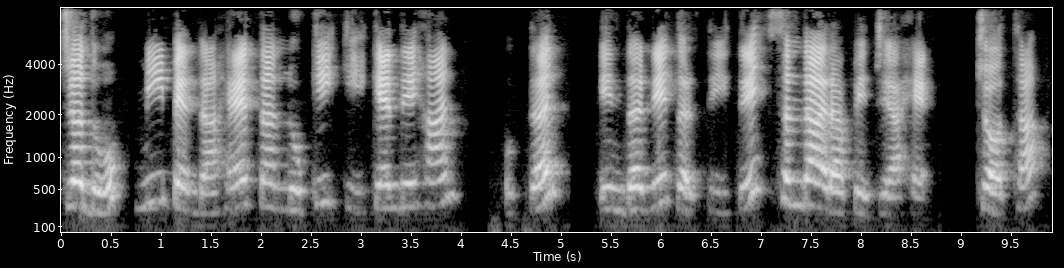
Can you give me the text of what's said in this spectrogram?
ਜਦੋਂ ਮੀਂਹ ਪੈਂਦਾ ਹੈ ਤਾਂ ਲੋਕੀ ਕੀ ਕਹਿੰਦੇ ਹਨ? ਉੱਤਰ, ਇੰਦਰ ਨੇ ਧਰਤੀ ਤੇ ਸੰਧਾਰਾ ਭੇਜਿਆ ਹੈ। ਚੌਥਾ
